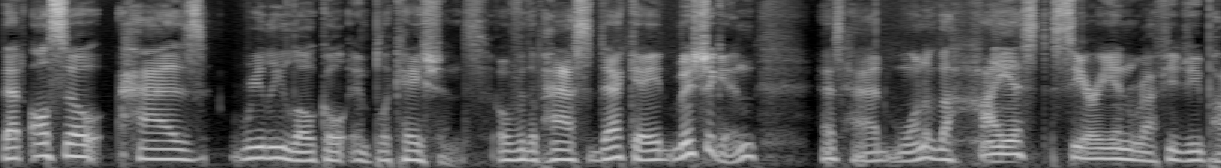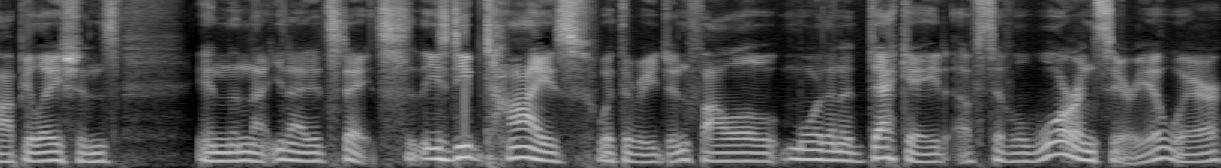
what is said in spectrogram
that also has really local implications. Over the past decade, Michigan has had one of the highest Syrian refugee populations in the United States. These deep ties with the region follow more than a decade of civil war in Syria, where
